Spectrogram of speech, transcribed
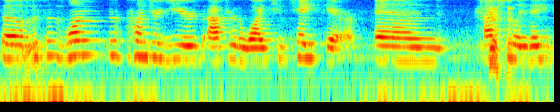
So this is 100 years after the Y2K scare. And actually, they,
